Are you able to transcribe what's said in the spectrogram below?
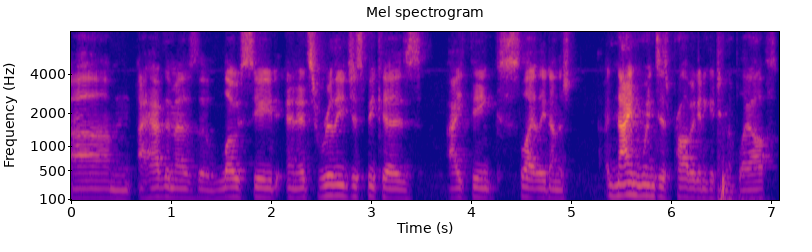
Um, I have them as the low seed, and it's really just because I think slightly down the nine wins is probably going to get you in the playoffs.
